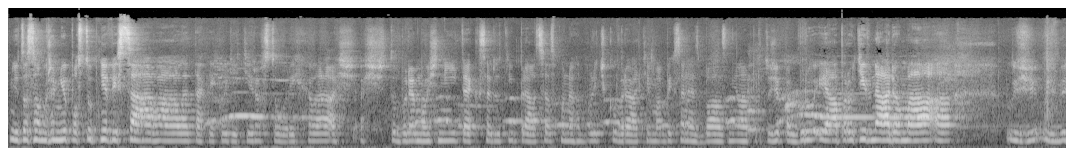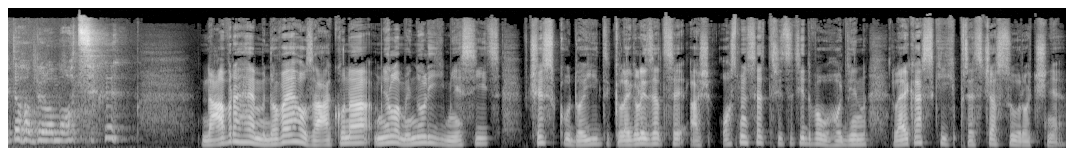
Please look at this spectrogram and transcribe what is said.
mě to samozřejmě postupně vysává, ale tak jako děti rostou rychle, až, až to bude možný, tak se do té práce aspoň na chviličku vrátím, abych se nezbláznila, protože pak budu i já protivná doma a už, už by toho bylo moc. Návrhem nového zákona mělo minulý měsíc v Česku dojít k legalizaci až 832 hodin lékařských přesčasů ročně.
